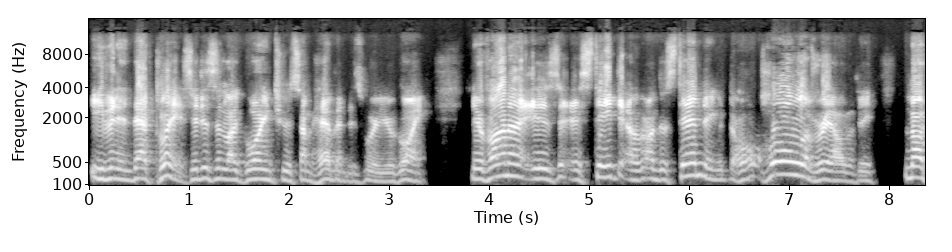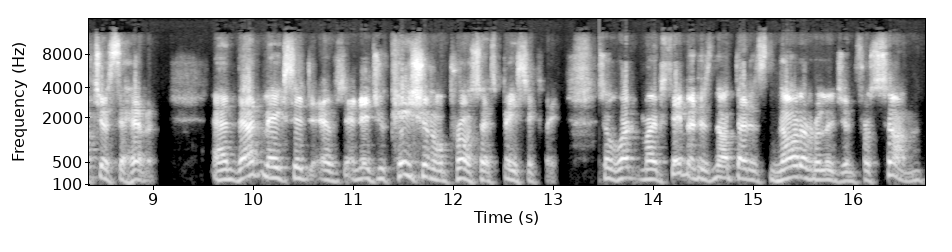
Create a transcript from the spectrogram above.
even in that place. It isn't like going to some heaven, is where you're going. Nirvana is a state of understanding the whole of reality, not just the heaven. And that makes it an educational process, basically. So, what my statement is not that it's not a religion for some,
